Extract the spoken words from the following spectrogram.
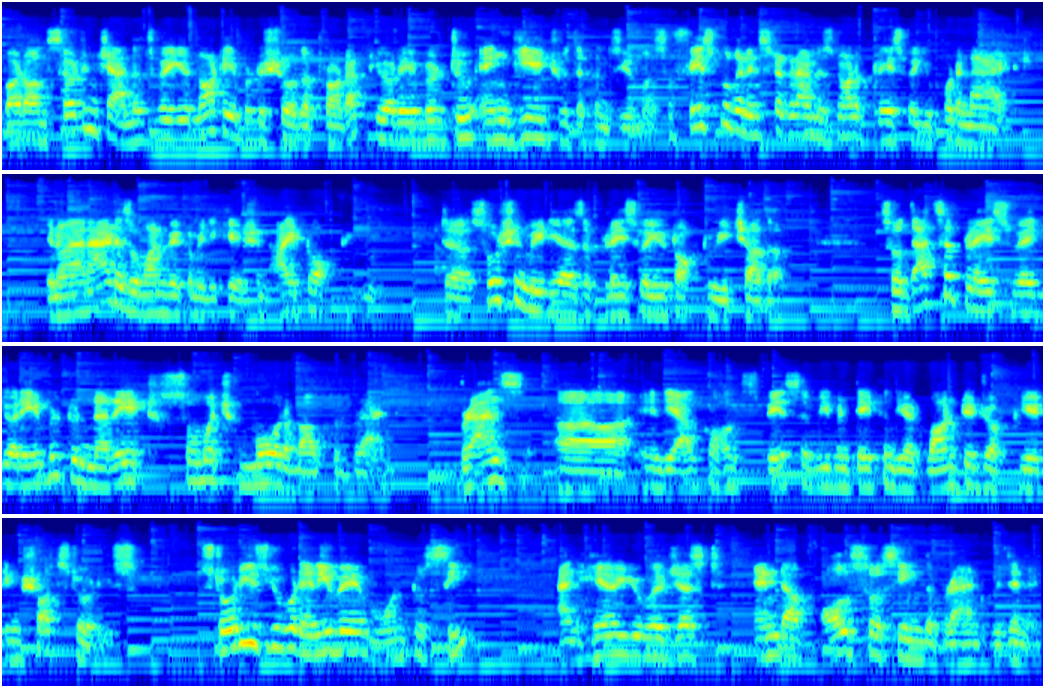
but on certain channels where you're not able to show the product, you're able to engage with the consumer. So Facebook and Instagram is not a place where you put an ad. You know, an ad is a one-way communication. I talk to you. But, uh, social media is a place where you talk to each other. So that's a place where you're able to narrate so much more about the brand. Brands uh, in the alcohol space have even taken the advantage of creating short stories. Stories you would anyway want to see, and here you will just end up also seeing the brand within it.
